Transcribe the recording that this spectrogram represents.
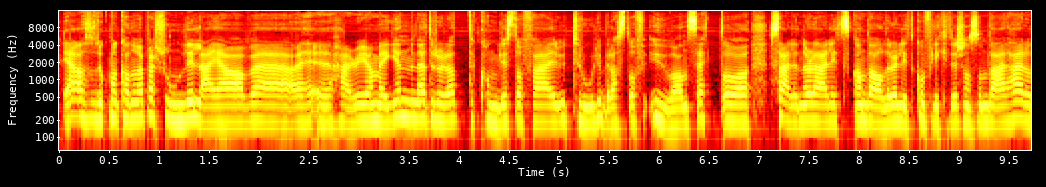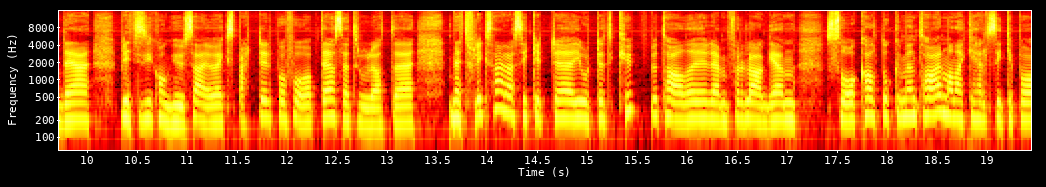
Ja, altså Man kan jo være personlig lei av uh, Harry og Meghan, men jeg tror at kongelig stoff er utrolig bra stoff uansett. og Særlig når det er litt skandaler og litt konflikter, sånn som det er her. og Det britiske kongehuset er jo eksperter på å få opp det, så jeg tror at uh, Netflix her har sikkert uh, gjort et kupp. Betaler dem for å lage en såkalt dokumentar. Man er ikke helt sikker på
